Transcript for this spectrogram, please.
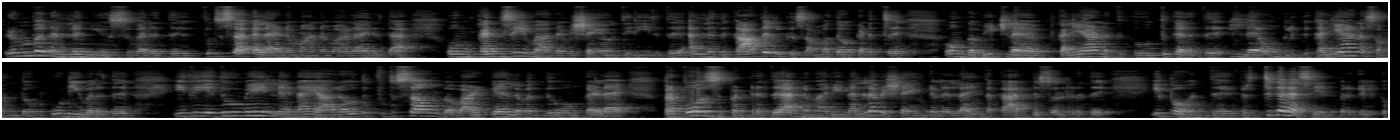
ரொம்ப நல்ல நியூஸ் வருது. புதுசாக கல்யாணமானவாளாக இருந்தால் உங்க கன்சீவ் ஆன விஷயம் தெரியுது அல்லது காதலுக்கு சம்மதம் கிடச்சி உங்கள் வீட்டில் கல்யாணத்துக்கு ஒத்துக்கிறது இல்லை உங்களுக்கு கல்யாண சம்மந்தம் கூடி வருது. இது எதுவுமே இல்லைன்னா யாராவது புதுசாக உங்கள் வாழ்க்கையில் வந்து உங்களை ப்ரப்போஸ் பண்ணுறது அந்த மாதிரி நல்ல விஷயங்கள் எல்லாம் இந்த கார்டு சொல்கிறது இப்போ வந்து விருச்சிக ராசி என்பர்களுக்கு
